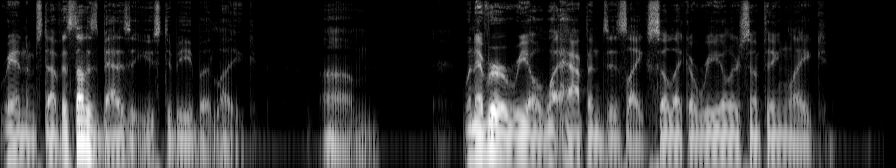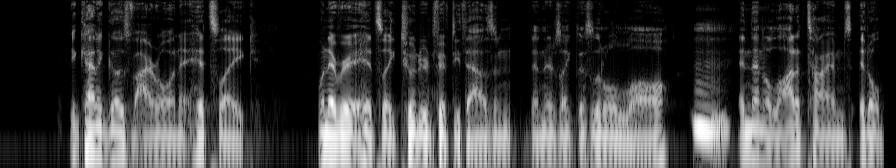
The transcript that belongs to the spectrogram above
random stuff it's not as bad as it used to be but like um whenever a reel what happens is like so like a reel or something like it kind of goes viral and it hits like whenever it hits like 250,000 then there's like this little lull. Mm, and then a lot of times it'll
